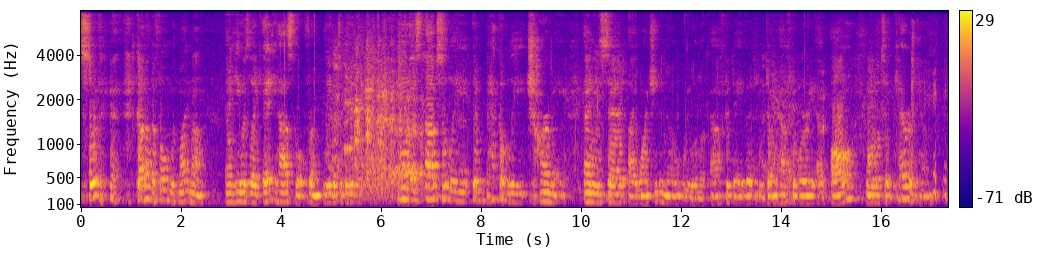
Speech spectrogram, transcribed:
Stiv got on the phone with my mom, and he was like Eddie Haskell from Leave It to Beaver. He was absolutely impeccably charming. And he said, I want you to know we will look after David. You don't have to worry at all. We will take care of him.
